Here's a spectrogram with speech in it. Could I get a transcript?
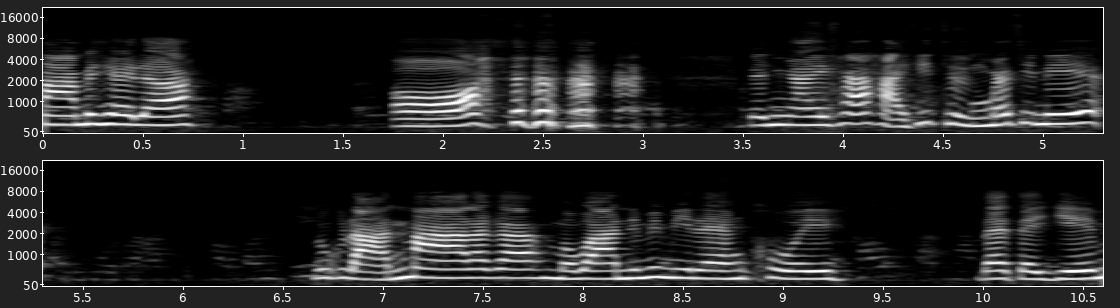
มาไม่ใช่เหรอ อ๋อ เป็นไงคะ หายคิดถึงไหมทีนี้ ลูกหลานมาแล้วกันเมื่อวานนี้ไม่มีแรงคุย ได้แต่ยิ้ม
